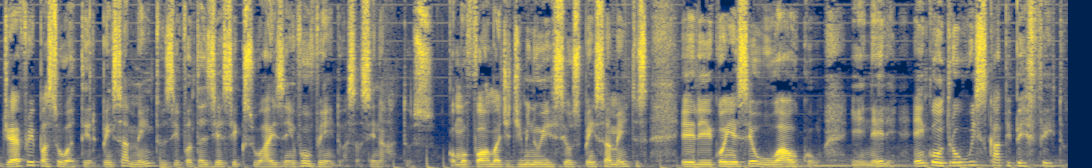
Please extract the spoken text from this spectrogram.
Jeffrey passou a ter pensamentos e fantasias sexuais envolvendo assassinatos. Como forma de diminuir seus pensamentos, ele conheceu o álcool e nele encontrou o escape perfeito,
